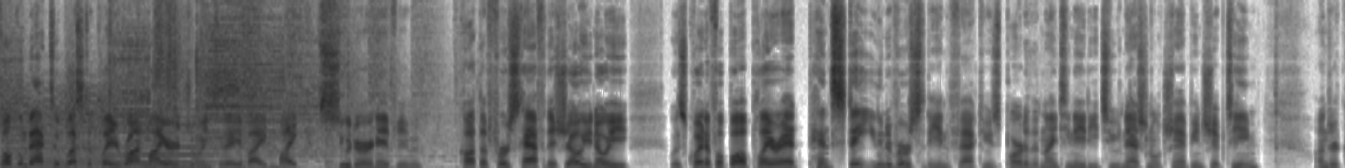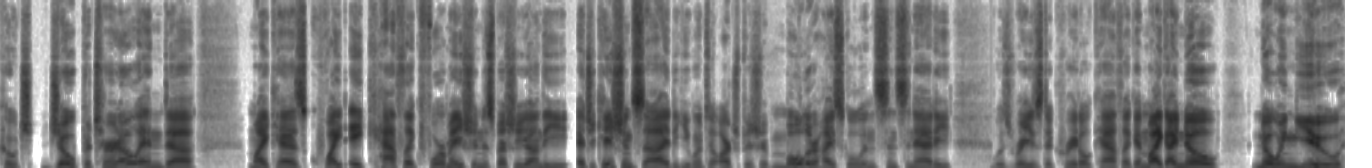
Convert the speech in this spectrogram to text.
Welcome back to Blessed to Play. Ron Meyer joined today by Mike Suter. And if you caught the first half of the show, you know he was quite a football player at Penn State University. In fact, he was part of the 1982 national championship team under coach Joe Paterno. And uh, Mike has quite a Catholic formation, especially on the education side. He went to Archbishop Moeller High School in Cincinnati, was raised a cradle Catholic. And Mike, I know knowing you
